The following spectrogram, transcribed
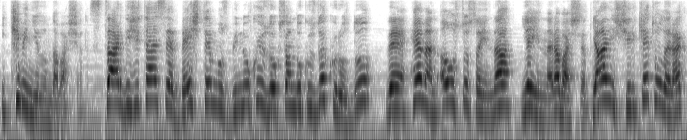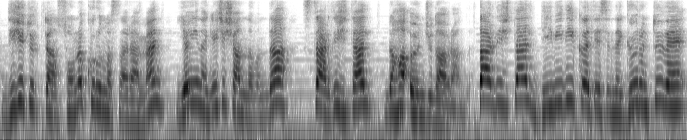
2000 yılında başladı. Star Dijital ise 5 Temmuz 1999'da kuruldu ve hemen Ağustos ayında yayınlara başladı. Yani şirket olarak Dijitürk'ten sonra kurulmasına rağmen yayına geçiş anlamında Star Digital daha öncü davrandı. Star Digital DVD kalitesinde görüntü ve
